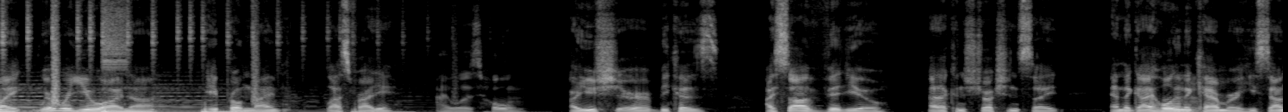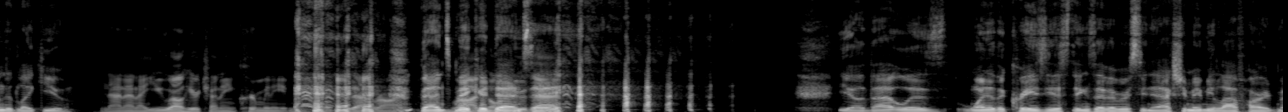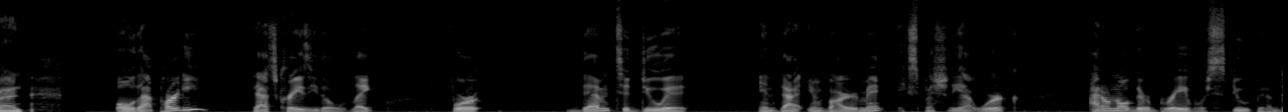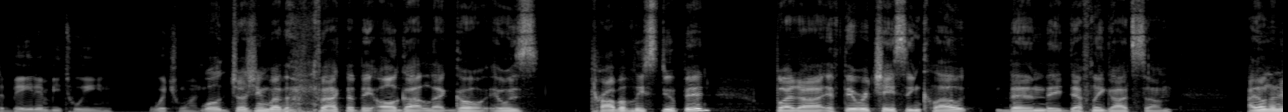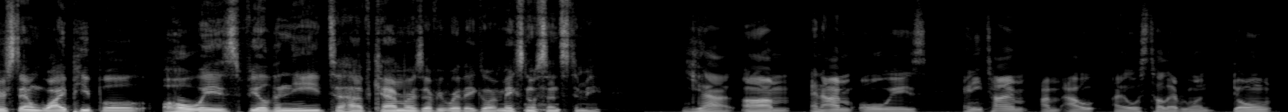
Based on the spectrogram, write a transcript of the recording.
Mike, where were you on uh, April 9th, last Friday? I was home. Are you sure? Because I saw a video at a construction site, and the guy holding Mm-hmm. the camera, he sounded like you. Nah, nah, nah. You out here trying to incriminate me. Don't do that, Ron. Bands Ron, make a dance, eh? Yo, that was one of the craziest things I've ever seen. It actually made me laugh hard, man. Oh, that party? That's crazy though. Like for them to do it in that environment, especially at work, I don't know if they're brave or stupid. I'm debating between which one. Well, judging by the fact that they all got let go, it was probably stupid. But uh, if they were chasing clout, then they definitely got some. I don't understand why people always feel the need to have cameras everywhere they go. It makes no sense to me. Yeah, um, and I'm always anytime I'm out, I always tell everyone don't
